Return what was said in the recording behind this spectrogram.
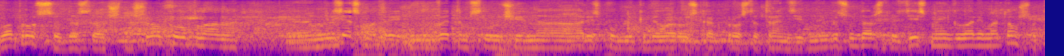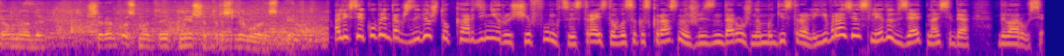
вопрос достаточно широкого плана. Э, нельзя смотреть в этом случае на Республику Беларусь как просто транзитное государство. Здесь мы и говорим о том, что там надо широко смотреть межотраслевой аспект. Алексей Кубрин также заявил, что координирующие функции строительства высокоскоростной железнодорожной магистрали Евразии следует взять на себя Беларуси.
